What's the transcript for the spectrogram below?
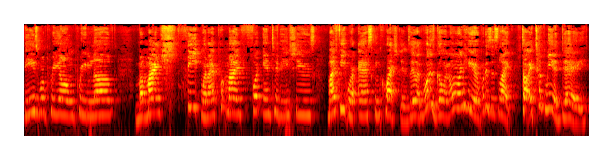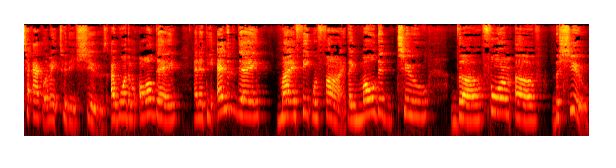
these were pre-owned, pre-loved, but my feet, when I put my foot into these shoes, my feet were asking questions. They're like, what is going on here? What is this like? So it took me a day to acclimate to these shoes. I wore them all day. And at the end of the day, my feet were fine. They molded to the form of the shoe.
